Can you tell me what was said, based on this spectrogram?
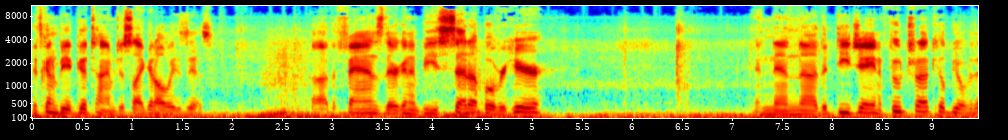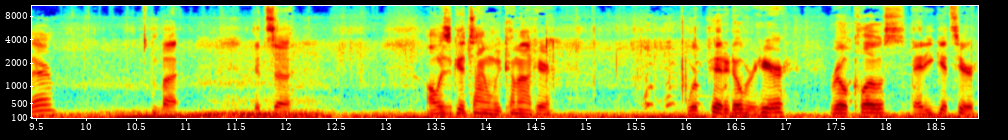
it's gonna be a good time just like it always is. Uh, the fans, they're gonna be set up over here. And then uh, the DJ and a food truck, he'll be over there. But it's uh, always a good time when we come out here. We're pitted over here, real close. Eddie gets here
